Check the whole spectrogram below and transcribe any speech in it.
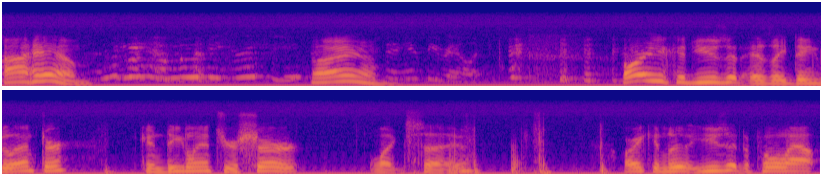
I am. I am. Or you could use it as a delenter. You can delint your shirt like so. Or you can use it to pull out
